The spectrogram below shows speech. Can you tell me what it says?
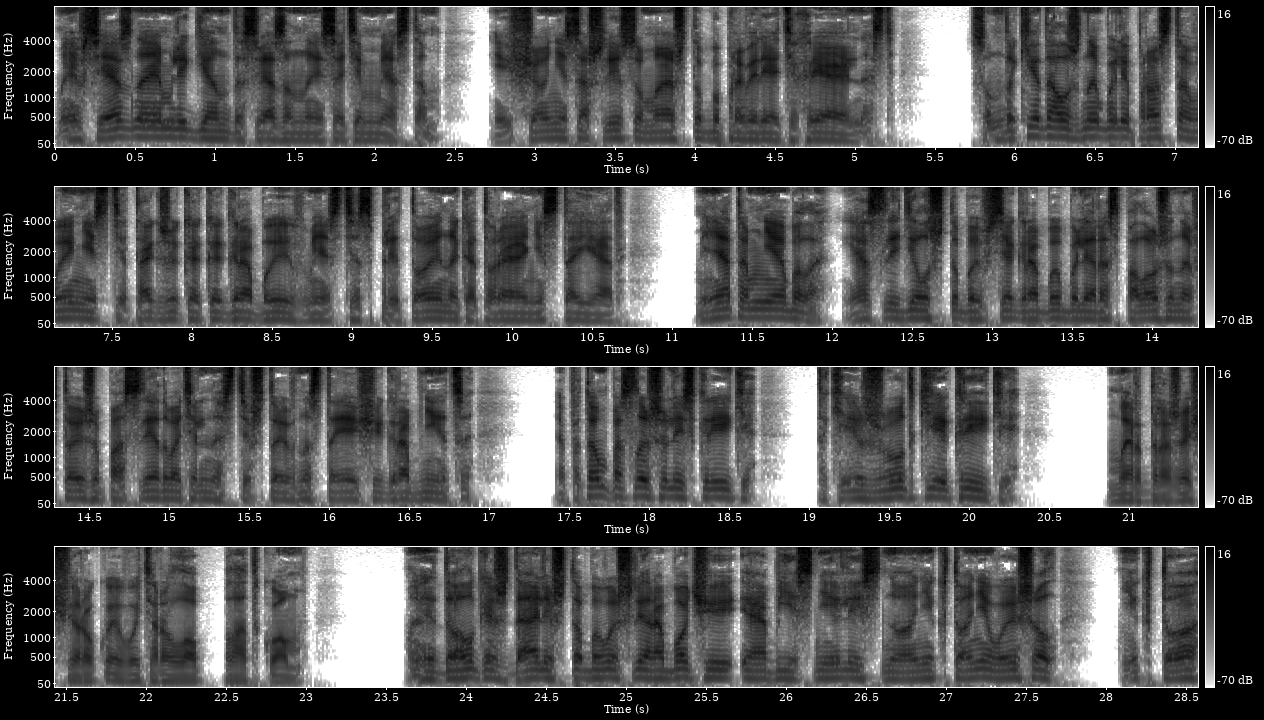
«Мы все знаем легенды, связанные с этим местом. Еще не сошли с ума, чтобы проверять их реальность. Сундуки должны были просто вынести, так же, как и гробы, вместе с плитой, на которой они стоят. Меня там не было. Я следил, чтобы все гробы были расположены в той же последовательности, что и в настоящей гробнице. А потом послышались крики. Такие жуткие крики. Мэр дрожащей рукой вытер лоб платком. «Мы долго ждали, чтобы вышли рабочие и объяснились, но никто не вышел. Никто.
